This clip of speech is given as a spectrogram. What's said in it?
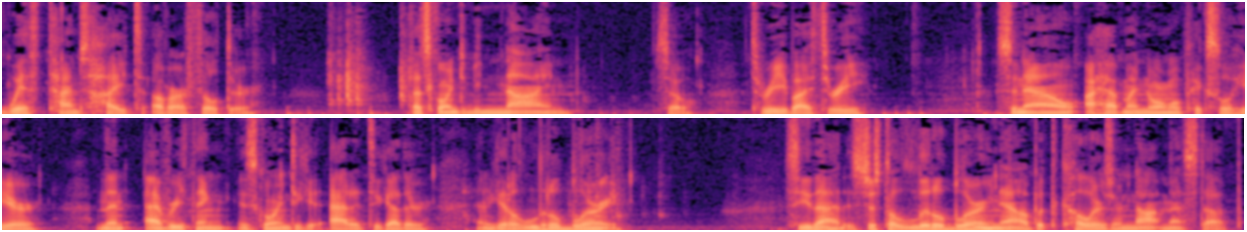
width times height of our filter. That's going to be 9. So 3 by 3. So now I have my normal pixel here, and then everything is going to get added together and get a little blurry. See that? It's just a little blurry now, but the colors are not messed up.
